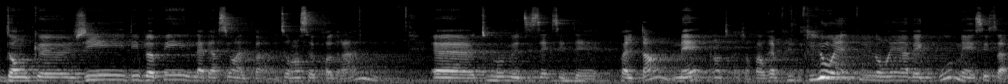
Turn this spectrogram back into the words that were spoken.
Donc, euh, j'ai développé la version alpha durant ce programme. Euh, tout le monde me disait que c'était pas le temps, mais en tout cas, j'en parlerai plus, loin, plus loin avec vous, mais c'est ça.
